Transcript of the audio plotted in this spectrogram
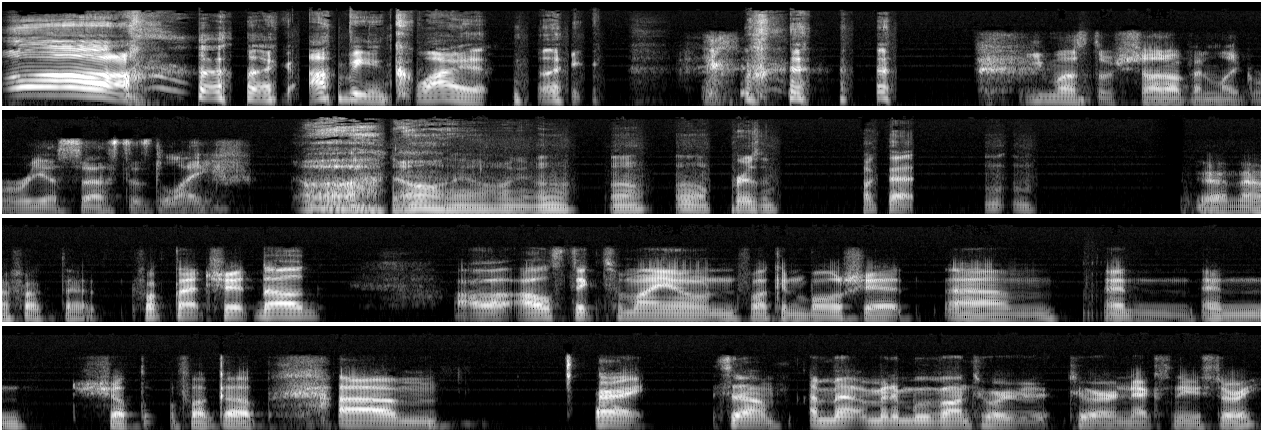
"Oh, like I'm being quiet." Like, He must have shut up and like reassessed his life. oh no, no, oh, oh, oh, prison. Fuck that. Mm-mm. Yeah, no, fuck that. Fuck that shit, dog. I'll I'll stick to my own fucking bullshit. Um, and and shut the fuck up. Um, all right. So I'm I'm gonna move on to our to our next news story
